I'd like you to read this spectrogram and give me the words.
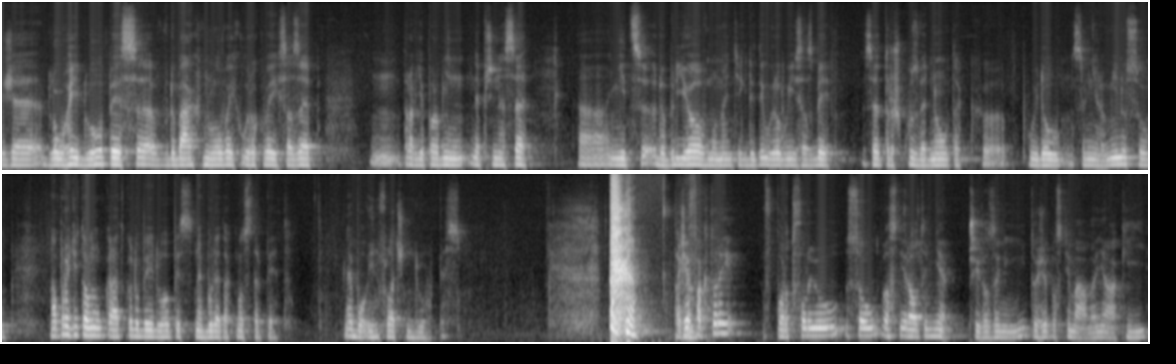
že dlouhý dluhopis v dobách nulových úrokových sazeb mm, pravděpodobně nepřinese nic dobrýho v momentě, kdy ty úrokové sazby se trošku zvednou, tak půjdou silně do mínusu. Naproti tomu krátkodobý dluhopis nebude tak moc trpět. Nebo inflační dluhopis. Takže faktory v portfoliu jsou vlastně relativně přirozený, to, že prostě máme nějaký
